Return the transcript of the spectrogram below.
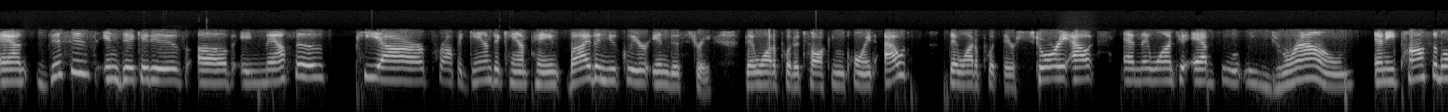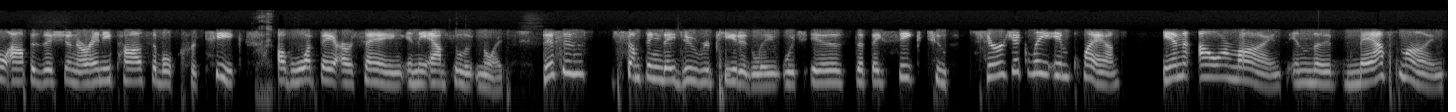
And this is indicative of a massive PR propaganda campaign by the nuclear industry. They want to put a talking point out, they want to put their story out, and they want to absolutely drown any possible opposition or any possible critique right. of what they are saying in the absolute noise. This is something they do repeatedly, which is that they seek to surgically implant in our minds, in the mass minds,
